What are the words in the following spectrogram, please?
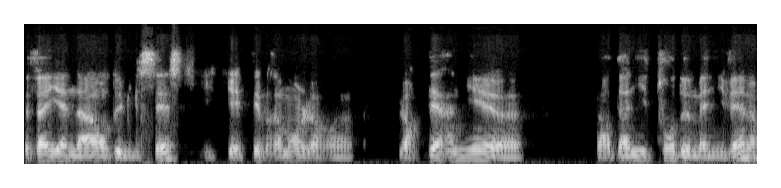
Vaiana en 2016, qui, a été vraiment leur, leur, dernier, leur dernier tour de manivelle.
